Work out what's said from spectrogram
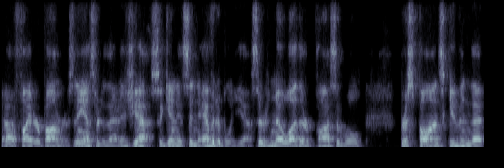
uh, fighter bombers? And the answer to that is yes. Again, it's inevitably yes. There's no other possible response given that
